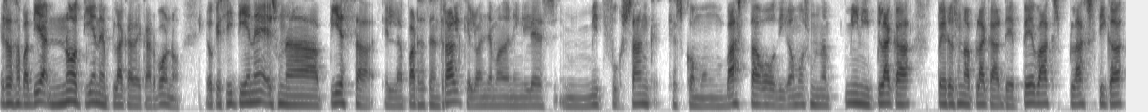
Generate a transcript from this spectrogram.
esta zapatilla no tiene placa de carbono. Lo que sí tiene es una pieza en la parte central, que lo han llamado en inglés Midfuxank, que es como un vástago, digamos una mini placa, pero es una placa de Pebax plástica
